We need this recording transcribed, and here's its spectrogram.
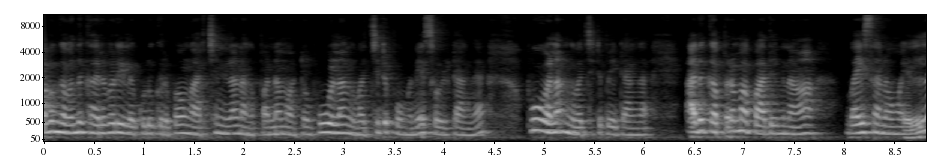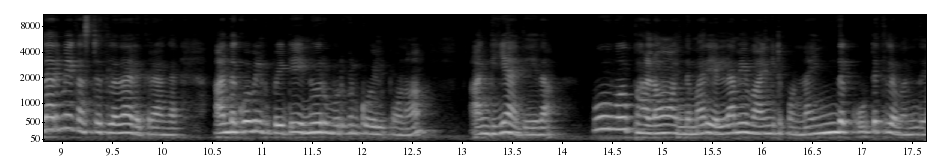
அவங்க வந்து கருவறையில் கொடுக்குறப்ப அவங்க அர்ச்சனைலாம் நாங்கள் பண்ண மாட்டோம். பூவெல்லாம் அங்கே வச்சுட்டு போங்கன்னே சொல்லிட்டாங்க. பூவெல்லாம் அங்கே வச்சுட்டு போயிட்டாங்க. அதுக்கப்புறமா பார்த்தீங்கன்னா வயசானவங்க எல்லாருமே கஷ்டத்தில் தான் இருக்கிறாங்க. அந்த கோவிலுக்கு போயிட்டு இன்னொரு முருகன் கோவில் போனால் அங்கேயும் அதே தான் பூவு பழம் இந்த மாதிரி எல்லாமே வாங்கிட்டு போனோம்னா இந்த கூட்டத்தில் வந்து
